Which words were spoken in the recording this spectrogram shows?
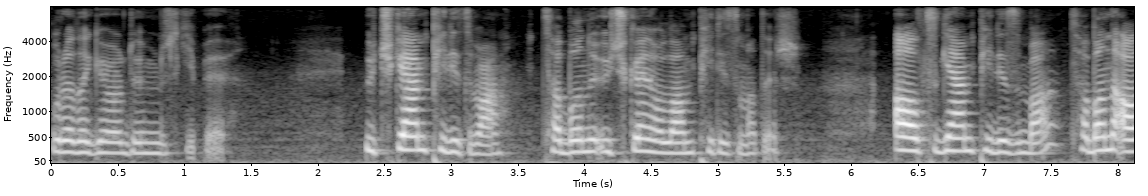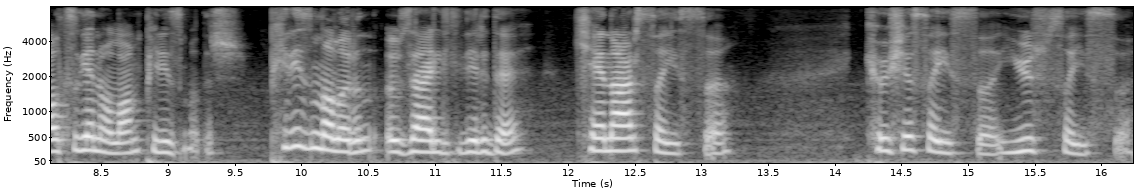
burada gördüğümüz gibi. Üçgen prizma, tabanı üçgen olan prizmadır. Altıgen prizma, tabanı altıgen olan prizmadır. Prizmaların özellikleri de kenar sayısı, köşe sayısı, yüz sayısı.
